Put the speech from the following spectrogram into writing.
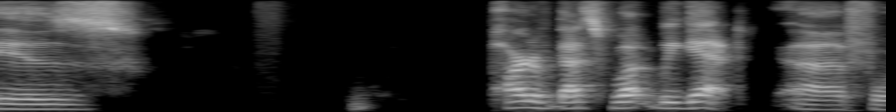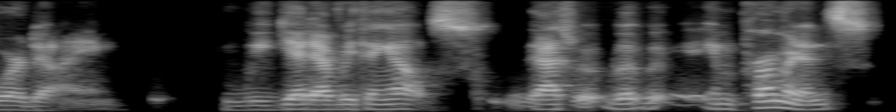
is part of that's what we get uh, for dying. We get everything else. That's what, what impermanence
